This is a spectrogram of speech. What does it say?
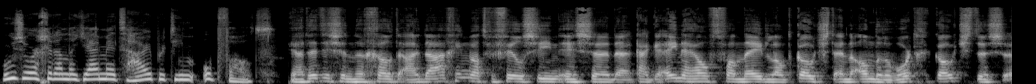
Hoe zorg je dan dat jij met Hyperteam opvalt? Ja, dit is een uh, grote uitdaging. Wat we veel zien is, uh, de, kijk, de ene helft van Nederland coacht en de andere wordt gecoacht. Dus uh,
